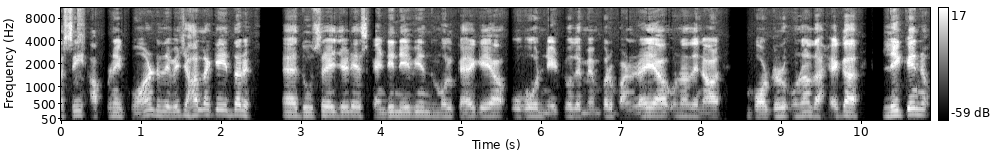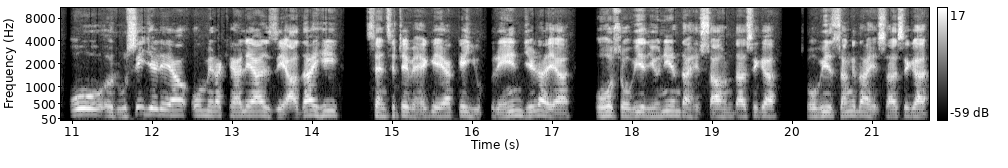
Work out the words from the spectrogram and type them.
ਅਸੀਂ ਆਪਣੇ ਗਵਾਂਡ ਦੇ ਵਿੱਚ, ਹਾਲਾਂਕਿ ਇਧਰ ਦੂਸਰੇ ਜਿਹੜੇ ਸਕੈਂਡੀਨੇਵੀਅਨ ਮੁਲਕ ਹੈਗੇ ਆ, ਉਹ ਨੇਟੋ ਦੇ ਮੈਂਬਰ ਬਣ ਰਹੇ ਆ, ਉਹਨਾਂ ਦੇ ਨਾਲ ਬਾਰਡਰ ਉਹਨਾਂ ਦਾ ਹੈਗਾ। ਲੇਕਿਨ ਉਹ ਰੂਸੀ ਜਿਹੜੇ ਆ, ਉਹ ਮੇਰਾ ਖਿਆਲ ਆ ਜ਼ਿਆਦਾ ਹੀ ਸੈਂਸਿਟਿਵ ਹੈਗੇ ਆ ਕਿ ਯੂਕਰੇਨ ਜਿਹੜਾ ਆ, ਉਹ ਸੋਵੀਅਤ ਯੂਨੀਅਨ ਦਾ ਹਿੱਸਾ ਹੁੰਦਾ ਸੀਗਾ, ਸੋਵੀਅਤ ਸੰਘ ਦਾ ਹਿੱਸਾ ਸੀਗਾ।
